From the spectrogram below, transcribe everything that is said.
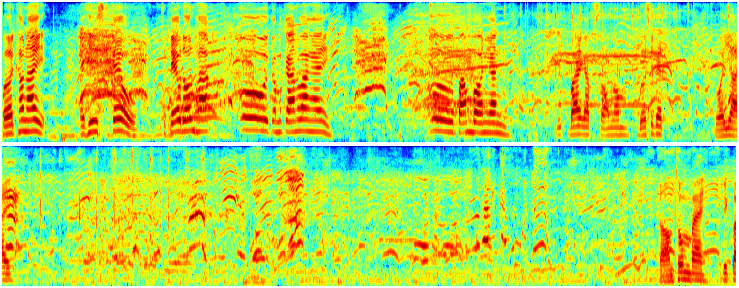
เปิดเข้าในไอทีสเกลสเกลโดนผลัก โอ้ยกรรมการว่าไงเออปั๊มบอลกันบิ๊กไบค์กับสองลมเบอร์สิบเอ็ดตัวใหญ่ ตอมทุ่มไปบิ๊กไป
